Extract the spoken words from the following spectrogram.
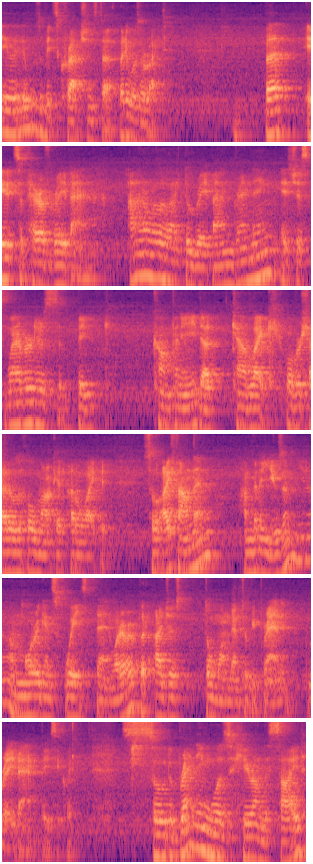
it. It was a bit scratched and stuff, but it was alright. But it's a pair of Ray-Ban. I don't really like the Ray-Ban branding. It's just whenever there's a big company that kind of like overshadow the whole market, I don't like it. So I found them. I'm gonna use them, you know, I'm more against waste than whatever, but I just don't want them to be branded Ray-Ban basically. So the branding was here on the side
